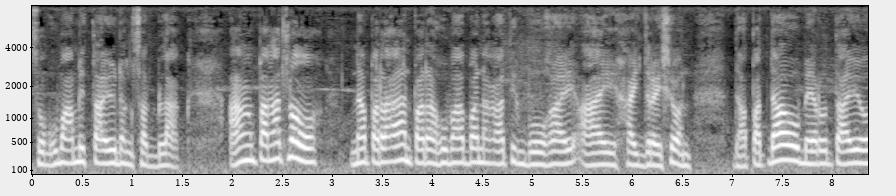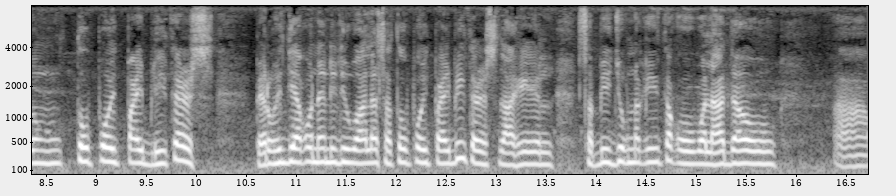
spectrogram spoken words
So gumamit tayo ng sunblock. Ang pangatlo na paraan para humaba ng ating buhay ay hydration. Dapat daw meron tayong 2.5 liters. Pero hindi ako naniniwala sa 2.5 liters dahil sa video nakita ko wala daw ah,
